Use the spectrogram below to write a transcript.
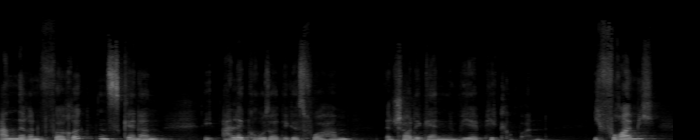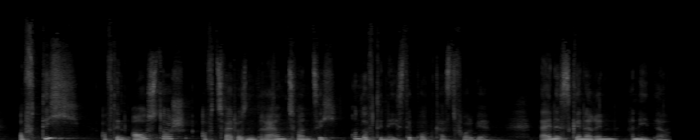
anderen verrückten Scannern, die alle Großartiges vorhaben, dann schau dir gerne den VIP-Club an. Ich freue mich auf dich, auf den Austausch, auf 2023 und auf die nächste Podcast-Folge. Deine Scannerin Anita.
